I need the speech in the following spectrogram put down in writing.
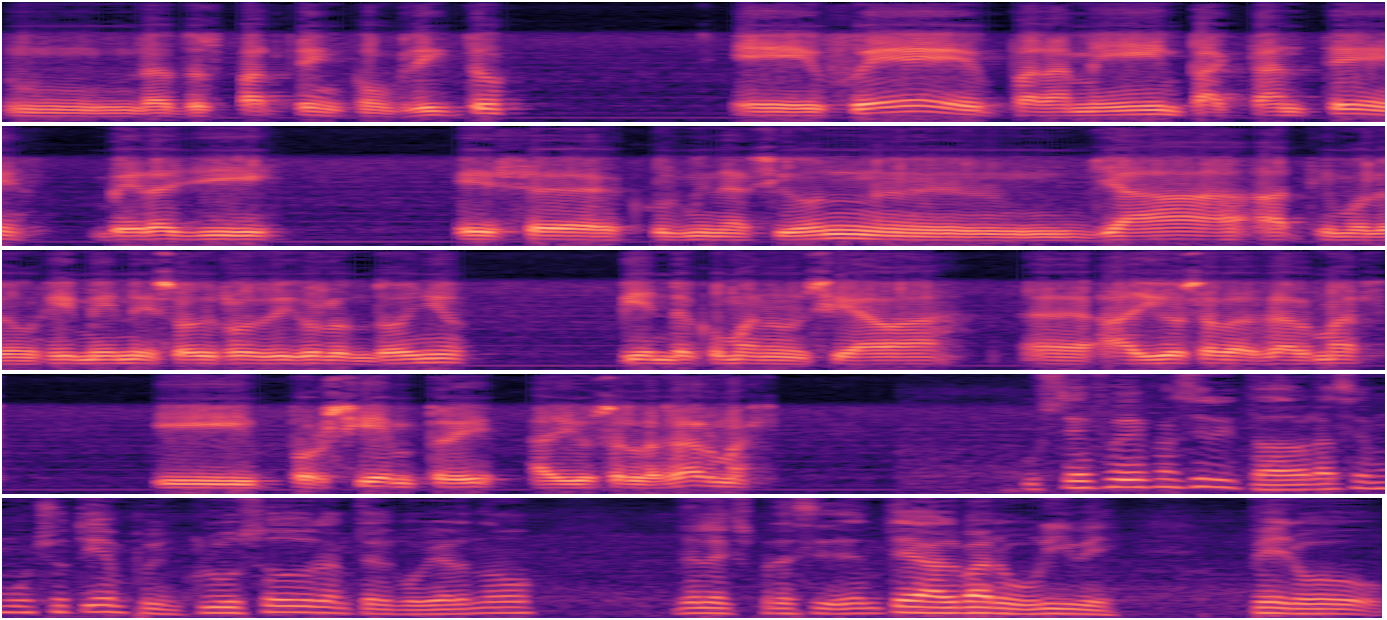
mm, las dos partes en conflicto. Eh, fue para mí impactante ver allí esa culminación ya a Timoleón Jiménez, hoy Rodrigo Londoño, viendo cómo anunciaba adiós a las armas y por siempre adiós a las armas. Usted fue facilitador hace mucho tiempo, incluso durante el gobierno del expresidente Álvaro Uribe, pero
